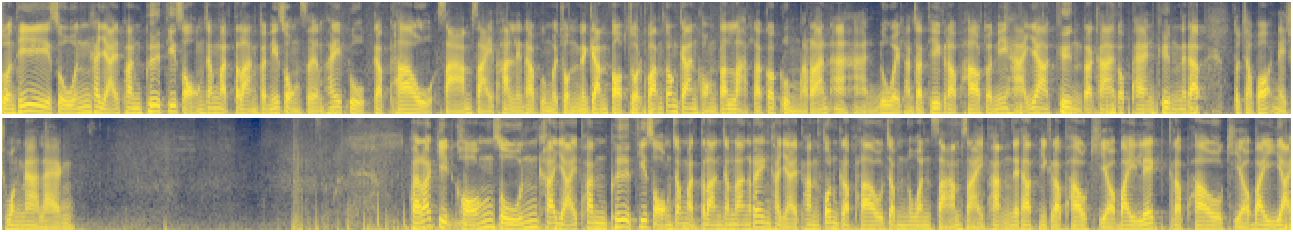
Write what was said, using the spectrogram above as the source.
ส่วนที่ศูนย์ขยายพันธุ์พืชที่ 2 จังหวัดตรังตอนนี้ส่งเสริมให้ปลูกกะเพรา3 สายพันธุ์เลยครับคุณผู้ชมเป็นการตอบโจทย์ความต้องการของตลาด แล้วก็กลุ่มร้านอาหารด้วย หลังจากที่กะเพราตอนนี้หายากขึ้น ราคาก็แพงขึ้นนะครับโดยเฉพาะในช่วงหน้าแล้ง ภารกิจของศูนย์ขยายพันธุ์พืชที่ 2 จังหวัดตรังกำลังเร่งขยายพันธุ์ต้นกระเพราจำนวน 3 สายพันธุ์นะครับมีกระเพราเขียวใบเล็ก กระเพราเขียวใบใหญ่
